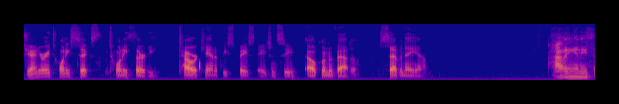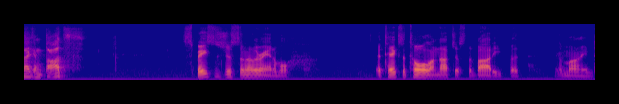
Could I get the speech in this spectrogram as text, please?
January 26th, 2030, Tower Canopy Space Agency, Elko, Nevada, 7 a.m. Having any second thoughts? Space is just another animal. It takes a toll on not just the body, but the mind.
